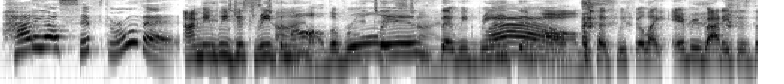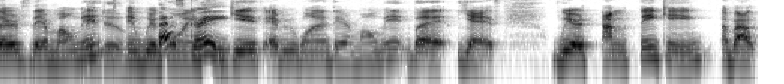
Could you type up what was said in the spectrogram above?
How do y'all sift through that? I mean, It we just takes read them all. The rule is time. that we read them all because we feel like everybody deserves their moment, do. and we're That's going great. to give everyone their moment. But yes, we're. I'm thinking about.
